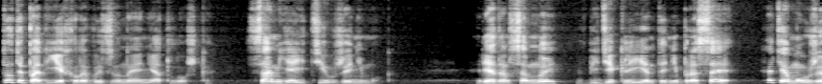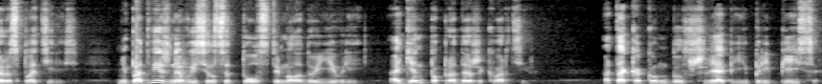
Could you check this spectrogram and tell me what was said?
Тут и подъехала вызванная неотложка. Сам я идти уже не мог. Рядом со мной, в беде клиента не бросая, хотя мы уже расплатились, неподвижно высился толстый молодой еврей, агент по продаже квартир. А так как он был в шляпе и при пейсах,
